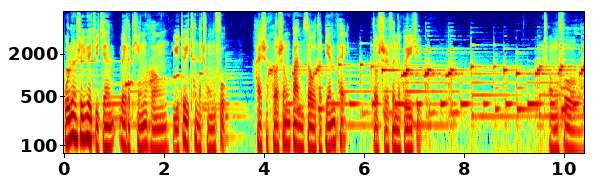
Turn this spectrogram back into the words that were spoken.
无论是乐句间为了平衡与对称的重复，还是和声伴奏的编配，都十分的规矩。重复。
